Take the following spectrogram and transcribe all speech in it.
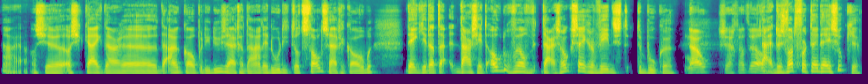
Nou ja, als je, als je kijkt naar eh, de aankopen die nu zijn gedaan en hoe die tot stand zijn gekomen, denk je dat daar, daar zit ook nog wel, daar is ook zeker winst te boeken. Nou, zeg dat wel. Ja, dus wat voor TD zoek je?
